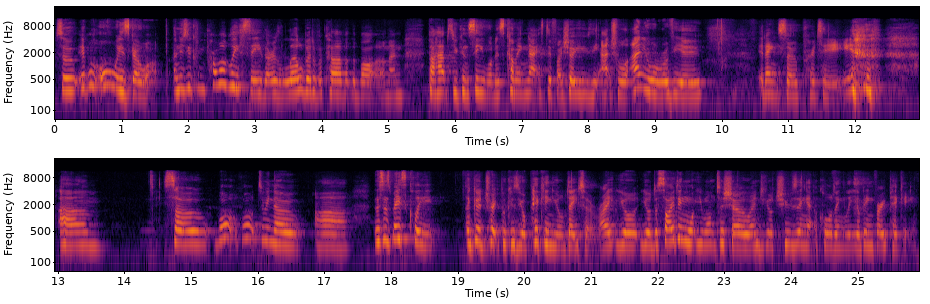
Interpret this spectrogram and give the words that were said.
So it will always go up. And as you can probably see, there is a little bit of a curve at the bottom, and perhaps you can see what is coming next if I show you the actual annual review. It ain't so pretty. um, so what, what do we know? Uh, this is basically a good trick because you're picking your data, right? You're, you're deciding what you want to show and you're choosing it accordingly. You're being very picky.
